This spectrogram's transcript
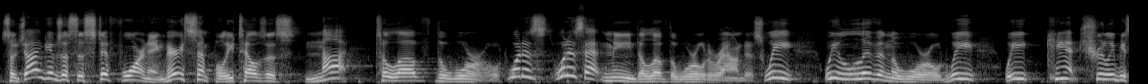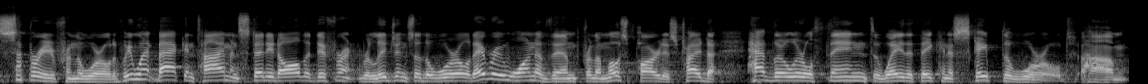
So, John gives us a stiff warning, very simple. He tells us not to love the world. What, is, what does that mean to love the world around us? We, we live in the world. We, we can't truly be separated from the world. If we went back in time and studied all the different religions of the world, every one of them, for the most part, has tried to have their little thing the way that they can escape the world. Um,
